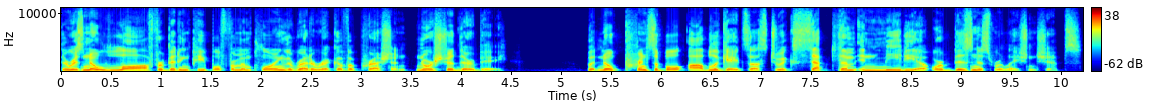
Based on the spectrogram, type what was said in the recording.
There is no law forbidding people from employing the rhetoric of oppression, nor should there be. But no principle obligates us to accept them in media or business relationships.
